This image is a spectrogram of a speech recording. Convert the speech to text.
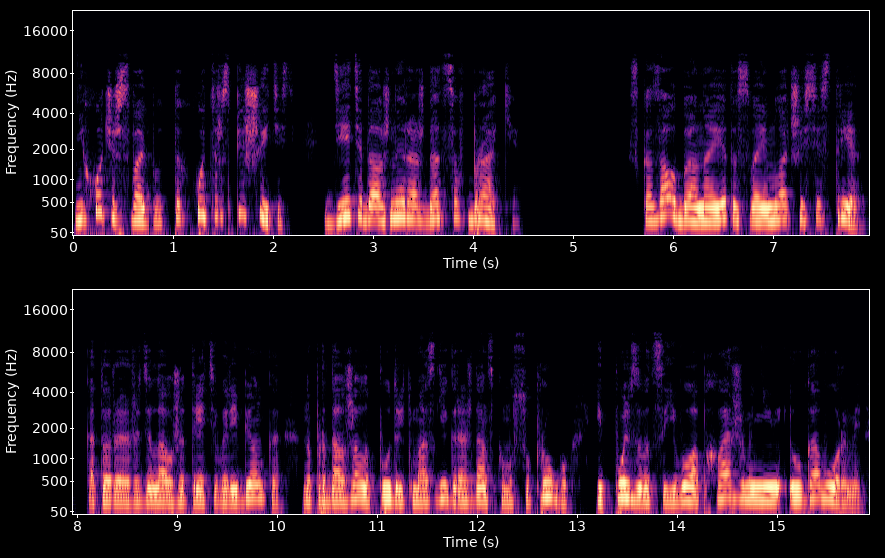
Не хочешь свадьбу, так хоть распишитесь. Дети должны рождаться в браке. Сказала бы она это своей младшей сестре, которая родила уже третьего ребенка, но продолжала пудрить мозги гражданскому супругу и пользоваться его обхаживаниями и уговорами,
